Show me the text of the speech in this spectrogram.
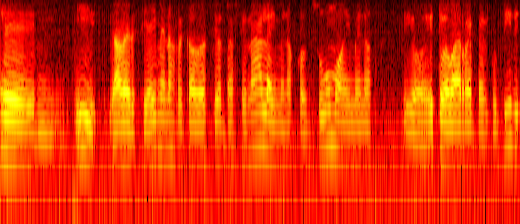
Eh, y a ver, si hay menos recaudación nacional, hay menos consumo, hay menos, digo, esto va a repercutir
